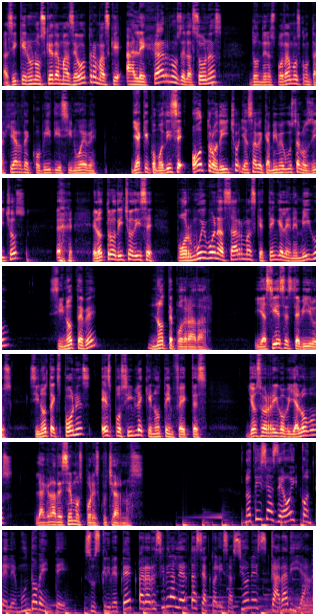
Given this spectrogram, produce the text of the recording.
Así que no nos queda más de otra más que alejarnos de las zonas donde nos podamos contagiar de COVID-19. Ya que como dice otro dicho, ya sabe que a mí me gustan los dichos, el otro dicho dice, por muy buenas armas que tenga el enemigo, si no te ve, no te podrá dar. Y así es este virus. Si no te expones, es posible que no te infectes. Yo soy Rigo Villalobos, le agradecemos por escucharnos. Noticias de hoy con Telemundo 20. Suscríbete para recibir alertas y actualizaciones cada día.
